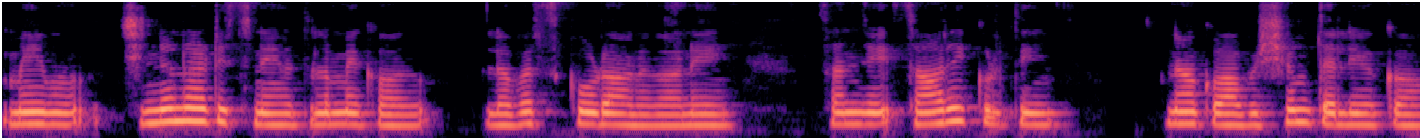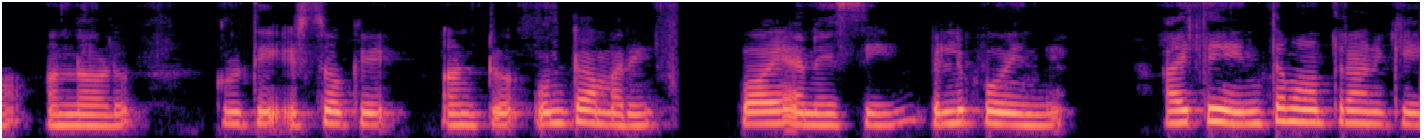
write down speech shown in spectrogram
మేము చిన్ననాటి స్నేహితులమే కాదు లవర్స్ కూడా అనగానే సంజయ్ సారీ కృతి నాకు ఆ విషయం తెలియక అన్నాడు. కృతి ఇట్స్ ఓకే అంటూ ఉంటా మరి. బాయ్ అనేసి వెళ్ళిపోయింది. అయితే ఇంత మాత్రానికి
